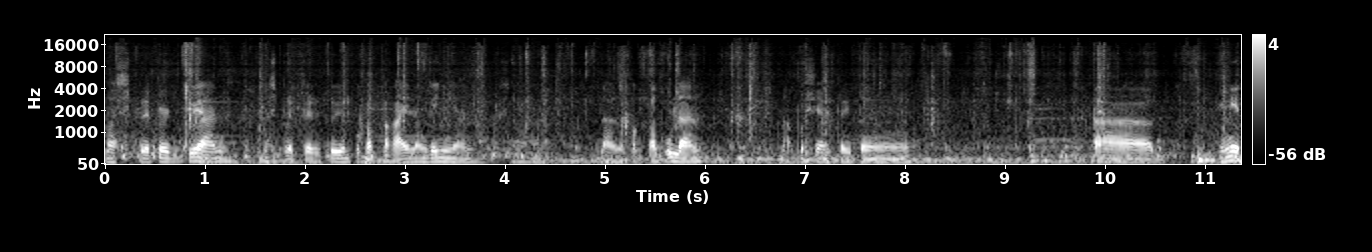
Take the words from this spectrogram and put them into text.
mas prepared ko yan. Mas prepared ko yung pagpapakain ng ganyan sa, lalo pag tag-ulan. Tapos syempre itong tag init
